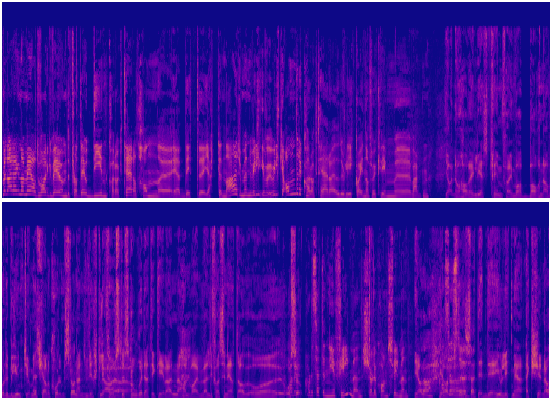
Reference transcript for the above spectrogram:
Men jeg regner med at Varg Veum, for det er jo din karakter, at han eh, er ditt eh, hjerte nær. Men hvilke andre karakterer er det du liker innenfor krimverden? Ja, nå har jeg lest krim fra jeg var barn av, og det begynte jo med Sherlock Holmes, da, den virkelig Ja, ja, første ja. store detektiven. Han var jeg veldig fascinert av. Og Har du, har du sett den nye filmen? Sherlock Holmes-filmen? Ja da, Hva ja, syns du? sett det. det er jo litt mer action da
